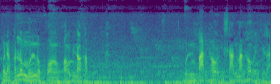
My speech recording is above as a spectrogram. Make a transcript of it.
คุณน่ะพัดลมหมุนหนุกควงหนุกควงพี่น้องครับ บุญบ้านเฮาอีสานบ้านเฮาเองสิล่ะ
